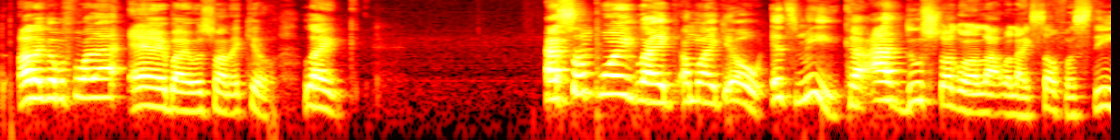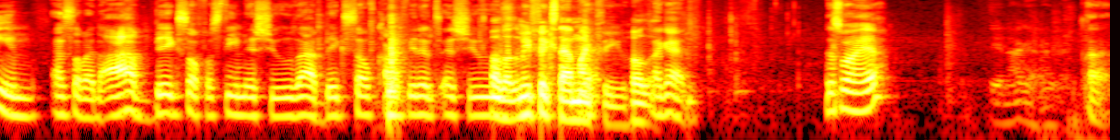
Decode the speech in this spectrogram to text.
The other girl before that, everybody was trying to kill. Like at some point, like I'm like, yo, it's me. Cause I do struggle a lot with like self esteem and stuff like that. I have big self esteem issues. I have big self confidence issues. Hold on, let me fix that mic for you. Hold on. Okay. This one here? Alright.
